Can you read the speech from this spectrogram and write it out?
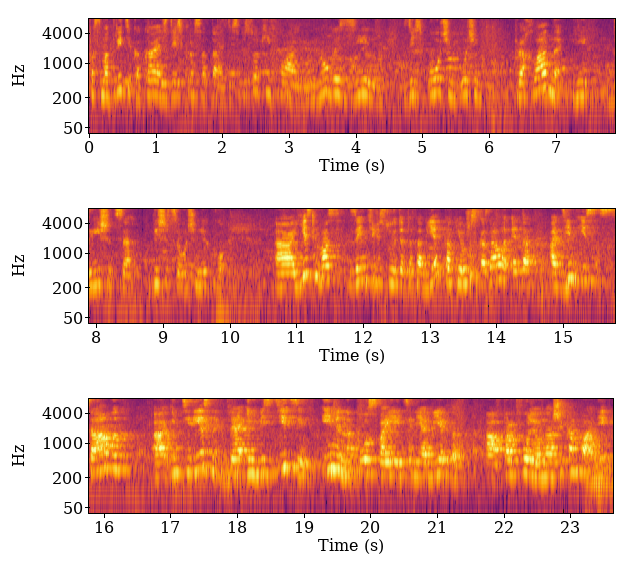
посмотрите, какая здесь красота. Здесь высокие пальмы, много зелени. Здесь очень-очень прохладно и дышится, дышится очень легко. А, если вас заинтересует этот объект, как я уже сказала, это один из самых а, интересных для инвестиций именно по своей цене объектов в портфолио нашей компании.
